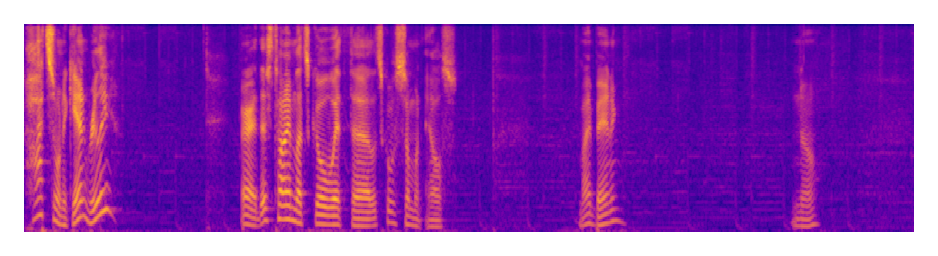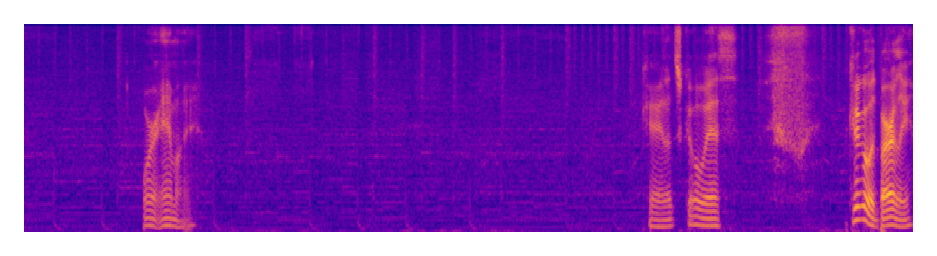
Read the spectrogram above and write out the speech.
Hot Zone again, really? All right, this time let's go with uh, let's go with someone else. Am I banning? No. Or am I? Okay, let's go with... We could go with Barley.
